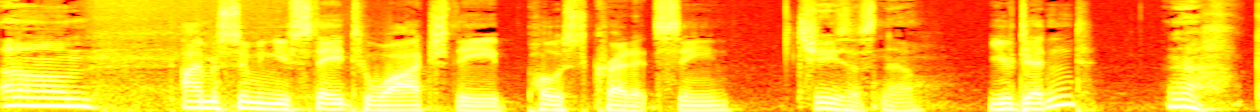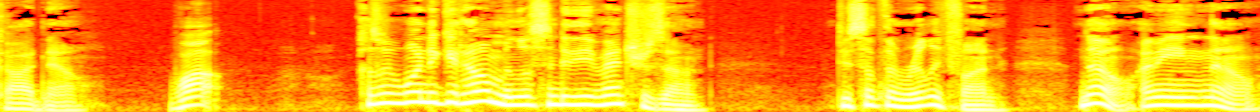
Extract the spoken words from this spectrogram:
I'm assuming you stayed to watch the post credit scene. Jesus, no, You didn't? no, God, no. What? Because we wanted to get home and listen to the Adventure Zone, do something really fun. No, I mean no,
